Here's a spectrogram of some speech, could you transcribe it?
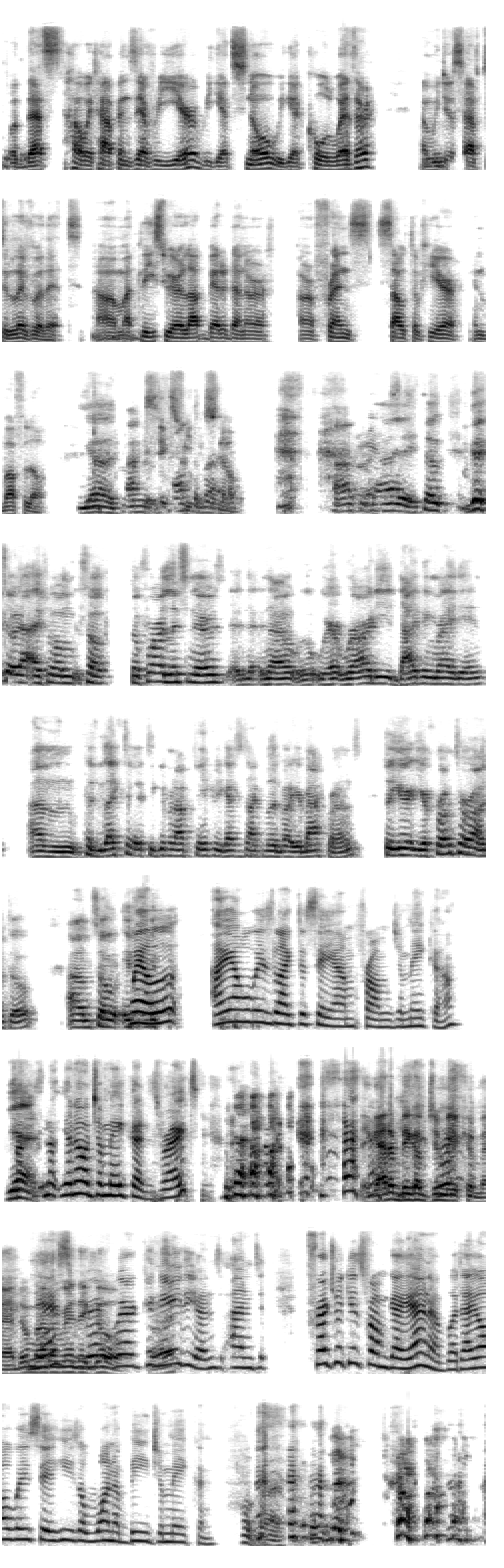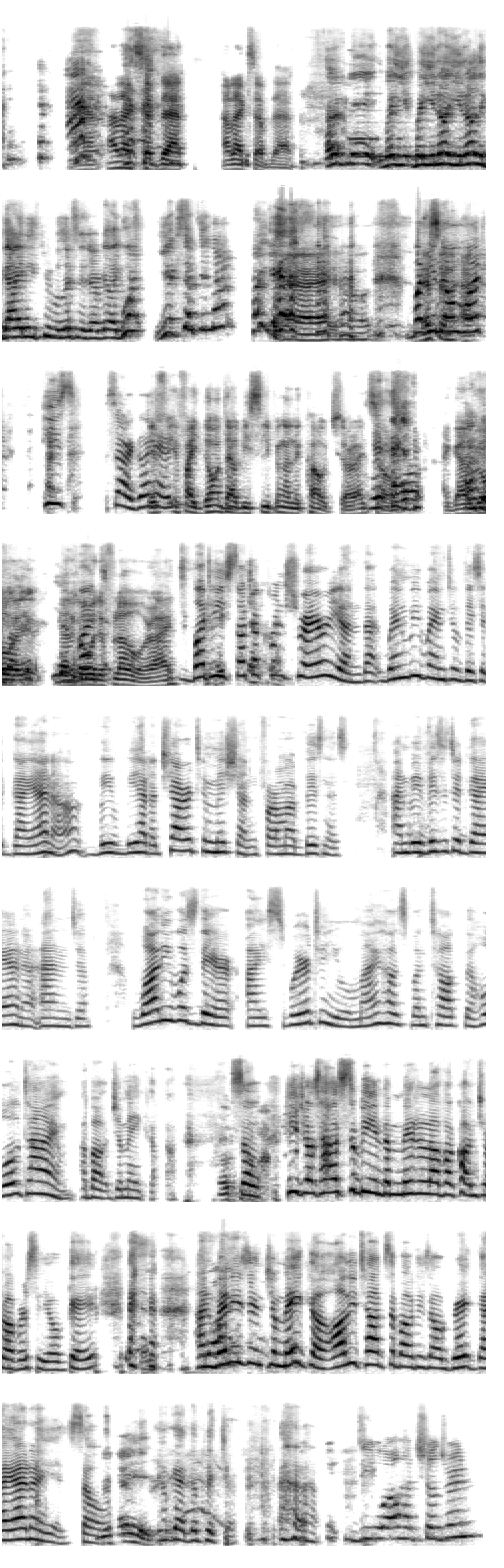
but that's how it happens every year. We get snow, we get cold weather, and we just have to live with it. Um, at least we are a lot better than our, our friends south of here in Buffalo. Yeah, Six feet of snow. Talk about it. So good. So, so, um, so, so for our listeners, uh, now we're we're already diving right in, um, because we like to, to give an opportunity for you guys to talk a little about your backgrounds. So you're you're from Toronto. Um, so if, Well, I always like to say I'm from Jamaica. yes, You know, you know Jamaicans, right? They got to big up Jamaica, man. No matter yes, where they we're, go. we're right? Canadians, and Frederick is from Guyana, but I always say he's a wannabe Jamaican. oh, God. Yeah, I'll accept that. I'll accept that. okay, but you but you know you know the Guyanese people listening, they'll be like, "What? You accepting that?" How you- Yeah, you know, But Listen, you know I- what? He's sorry. Go if, ahead. if I don't, I'll be sleeping on the couch. All right. So I gotta go with Gotta go with the flow, all right? But he's such a contrarian that when we went to visit Guyana, we, we had a charity mission from our business and we visited Guyana. And uh, while he was there, I swear to you, my husband talked the whole time about Jamaica. Okay. So he just has to be in the middle of a controversy, okay? and when he's in Jamaica, all he talks about is how great Guyana is. So Right. you get the picture. Do you all have children?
